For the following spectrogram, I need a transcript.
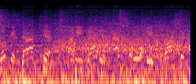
Look at that hit. I mean, that is absolutely classic.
